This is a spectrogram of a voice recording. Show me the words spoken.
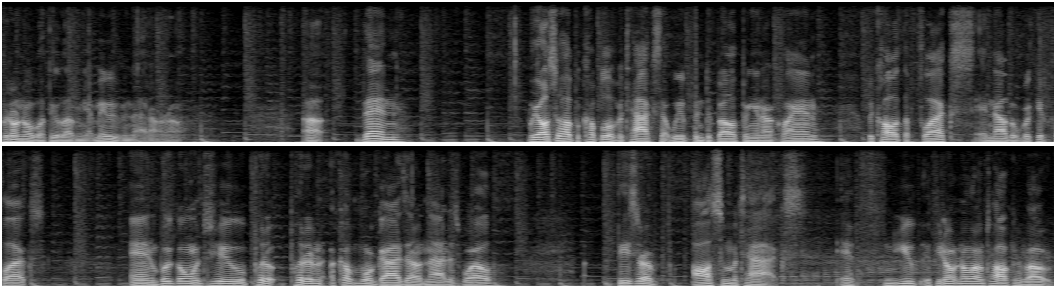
we don't know about the 11 yet. Maybe even that. I don't know. Uh, then we also have a couple of attacks that we've been developing in our clan. We call it the Flex and now the Wicked Flex. And we're going to put a, put a couple more guides out on that as well. These are awesome attacks if you if you don't know what I'm talking about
